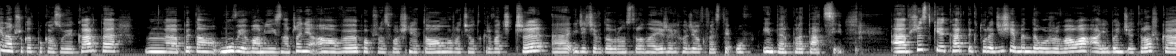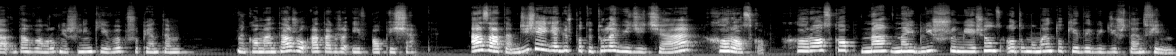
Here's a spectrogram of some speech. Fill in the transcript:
i na przykład pokazuję kartę, mm, pytam, mówię Wam jej znaczenie, a Wy poprzez właśnie to możecie odkrywać, czy e, idziecie w dobrą stronę, jeżeli chodzi o kwestię interpretacji. A wszystkie karty, które dzisiaj będę używała, a ich będzie troszkę, dam Wam również linki w przypiętym komentarzu, a także i w opisie. A zatem dzisiaj, jak już po tytule widzicie, horoskop. Horoskop na najbliższy miesiąc od momentu, kiedy widzisz ten film.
